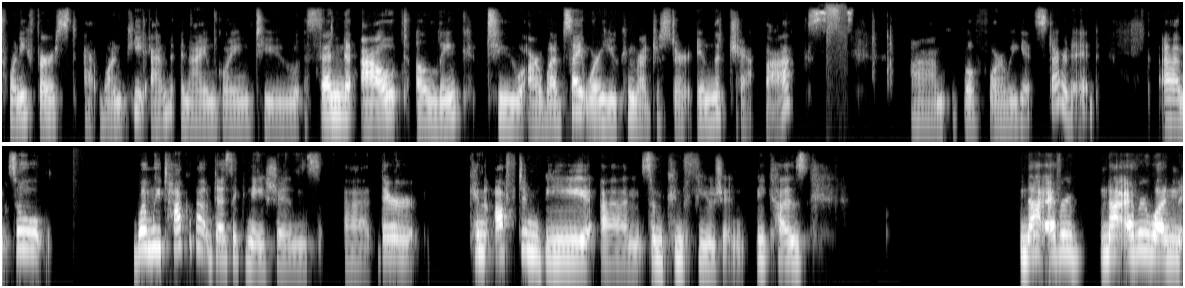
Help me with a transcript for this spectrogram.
21st at 1 p.m. and I'm going to send out a link to our website where you can register in the chat box um, before we get started. Um, so when we talk about designations, uh, there can often be um, some confusion because not every not everyone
